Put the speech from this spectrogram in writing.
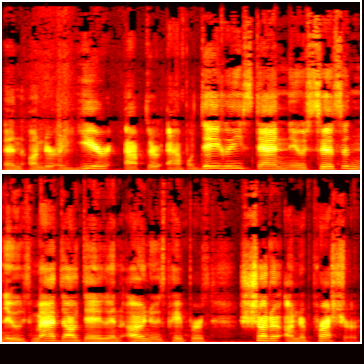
and under a year after Apple Daily, Stand News, Citizen News, Mad Dog Daily, and other newspapers shudder under pressure.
